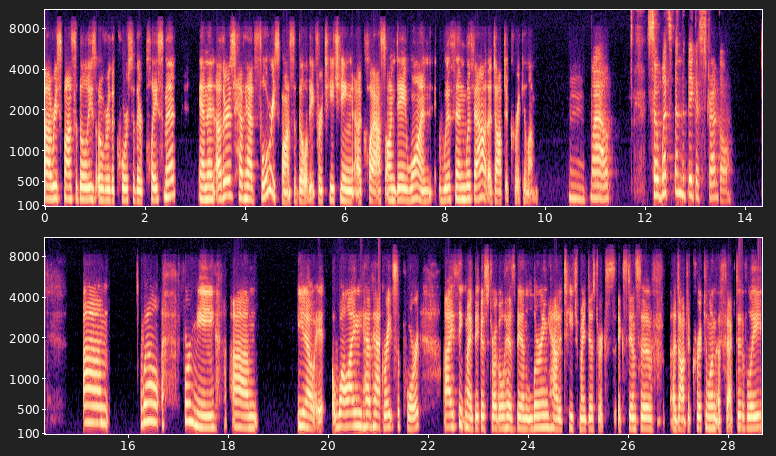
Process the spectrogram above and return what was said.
uh, responsibilities over the course of their placement. And then others have had full responsibility for teaching a class on day one with and without adopted curriculum. Mm, wow. So, what's been the biggest struggle? Um, well, for me, um, you know, it, while I have had great support, I think my biggest struggle has been learning how to teach my district's extensive adopted curriculum effectively.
